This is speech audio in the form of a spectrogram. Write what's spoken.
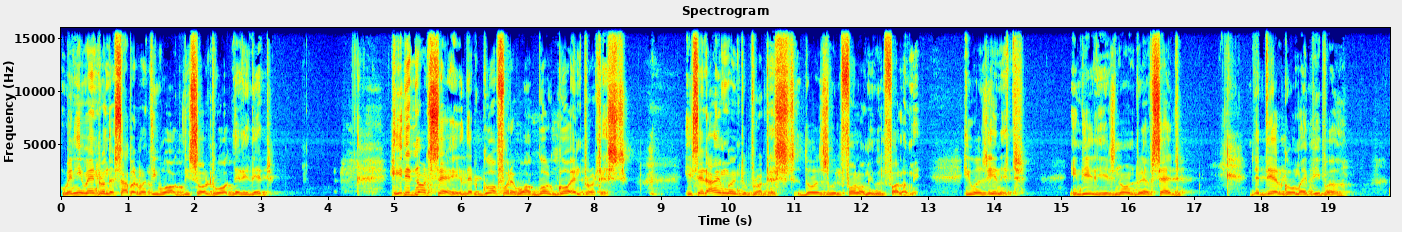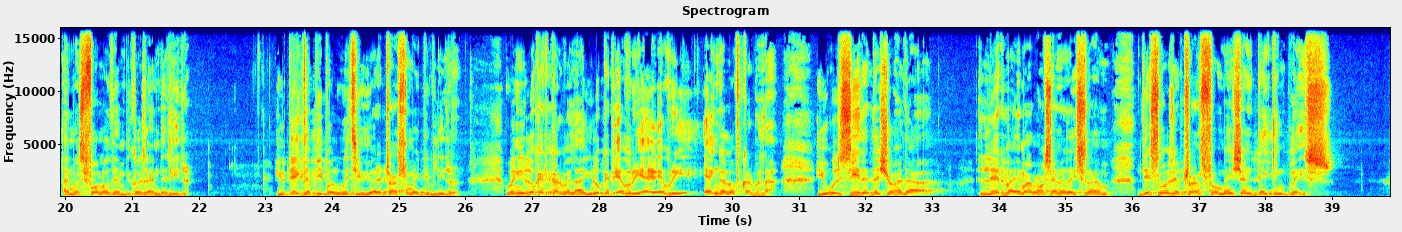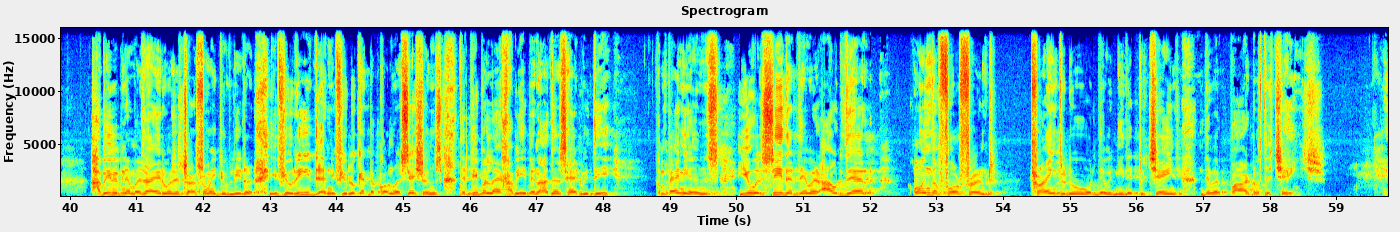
When he went on the Sabarmati walk, the salt walk that he did, he did not say that go for a walk, go, go and protest. He said, I am going to protest. Those who will follow me will follow me. He was in it. Indeed, he is known to have said that there go my people, I must follow them because I am their leader. You take the people with you, you are a transformative leader. When you look at Karbala, you look at every, every angle of Karbala, you will see that the Shuhada, led by Imam Hussein al-Islam, this was a transformation taking place. Habib ibn Mazahir was a transformative leader. If you read and if you look at the conversations that people like Habib and others had with the companions, you will see that they were out there on the forefront trying to do what they needed to change. They were part of the change.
